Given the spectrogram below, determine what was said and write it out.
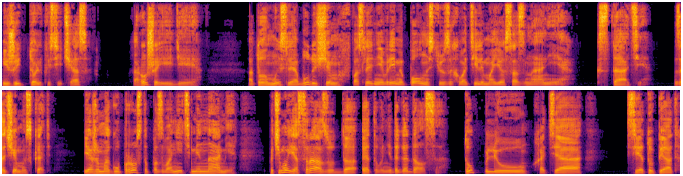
И жить только сейчас. Хорошая идея. А то мысли о будущем в последнее время полностью захватили мое сознание. Кстати, зачем искать? Я же могу просто позвонить Минами. Почему я сразу до этого не догадался? Туплю, хотя все тупят.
